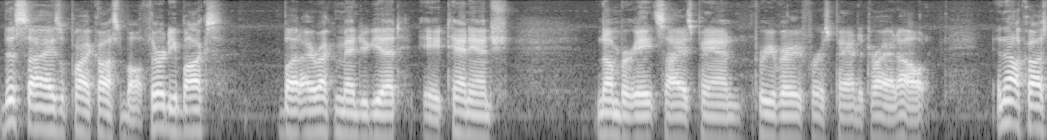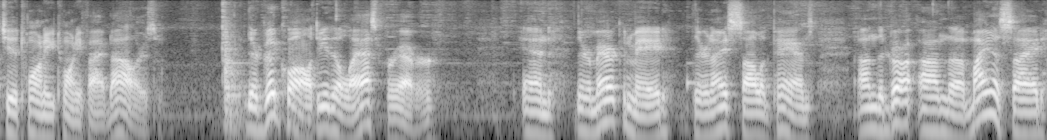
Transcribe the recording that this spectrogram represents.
This size will probably cost about 30 bucks, but I recommend you get a 10 inch number 8 size pan for your very first pan to try it out and that'll cost you 20 $25. They're good quality, they'll last forever, and they're American made, they're nice solid pans. On the, on the minus side,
